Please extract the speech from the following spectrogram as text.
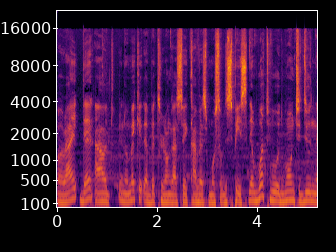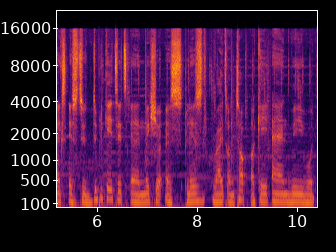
all right then i would you know make it a bit longer so it covers most of the space. Then what we would want to do next is to duplicate it and make sure it's placed right on top okay? And we would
